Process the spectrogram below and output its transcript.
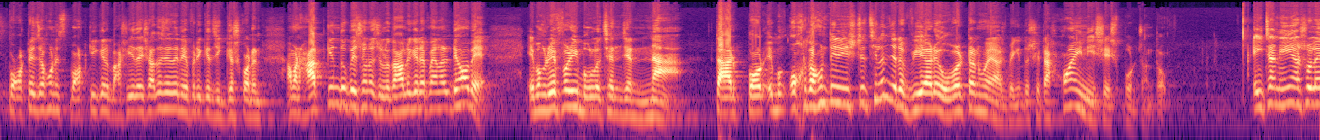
স্পটে যখন স্পট কিকের বাসিয়ে দেয়, সাথে সাথে রেফারিকে জিজ্ঞেস করেন, আমার হাত কিন্তু পেছনে ছিল, তাহলে কি এটা পেনাল্টি হবে? এবং রেফারি বলেছেন যে, না। তারপর এবং তখন তিনি নিশ্চিত ছিলেন যেটা ভিআরে ওভারটার্ন হয়ে আসবে, কিন্তু সেটা হয়নি শেষ পর্যন্ত। এইটা নিয়ে আসলে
